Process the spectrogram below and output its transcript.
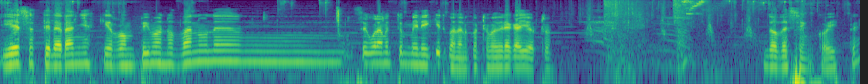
Y esas telarañas que rompimos nos dan una... mm, seguramente un mini kit cuando encontremos. Mira que hay otro. 2 de 5, ¿viste?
